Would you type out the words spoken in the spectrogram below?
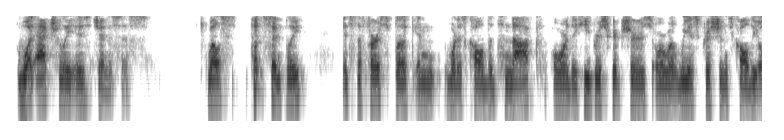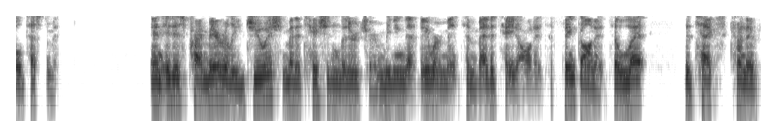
what actually is Genesis? Well, put simply, it's the first book in what is called the Tanakh or the Hebrew Scriptures or what we as Christians call the Old Testament and it is primarily Jewish meditation literature, meaning that they were meant to meditate on it, to think on it, to let the text kind of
